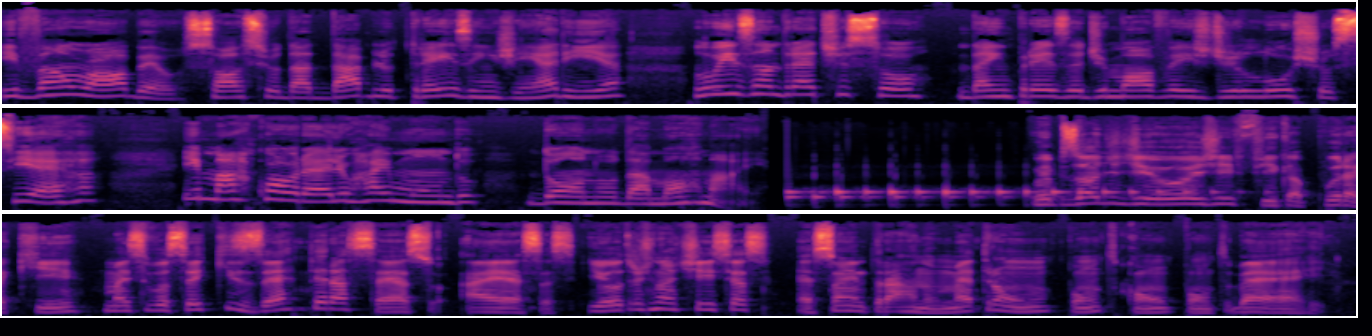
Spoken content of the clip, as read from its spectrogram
Ivan Robel, sócio da W3 Engenharia, Luiz André Tissot, da empresa de móveis de luxo Sierra, e Marco Aurélio Raimundo, dono da Mormai. O episódio de hoje fica por aqui, mas se você quiser ter acesso a essas e outras notícias, é só entrar no metro1.com.br.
